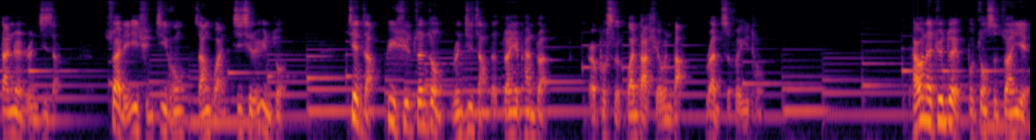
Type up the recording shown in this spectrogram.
担任轮机长，率领一群技工掌管机器的运作。舰长必须尊重轮机长的专业判断，而不是官大学问大乱指挥一通。台湾的军队不重视专业，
